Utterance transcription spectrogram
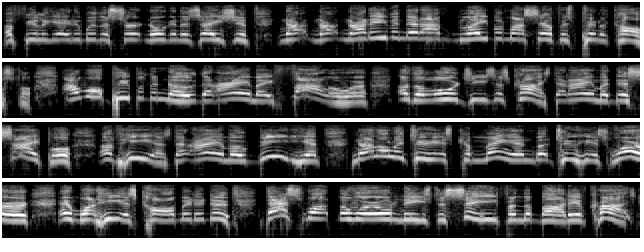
affiliated with a certain organization, not, not, not even that I've labeled myself as Pentecostal. I want people to know that I am a follower of the Lord Jesus Christ, that I am a disciple of His, that I am obedient not only to His command, but to His word and what He has called me to do. That's what the world needs to see from the body of Christ.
